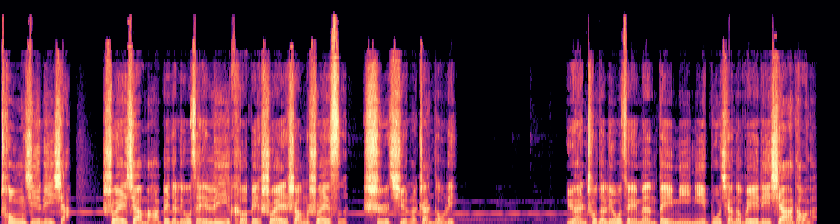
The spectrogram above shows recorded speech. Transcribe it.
冲击力下。摔下马背的刘贼立刻被摔伤摔死，失去了战斗力。远处的刘贼们被米尼步枪的威力吓到了，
